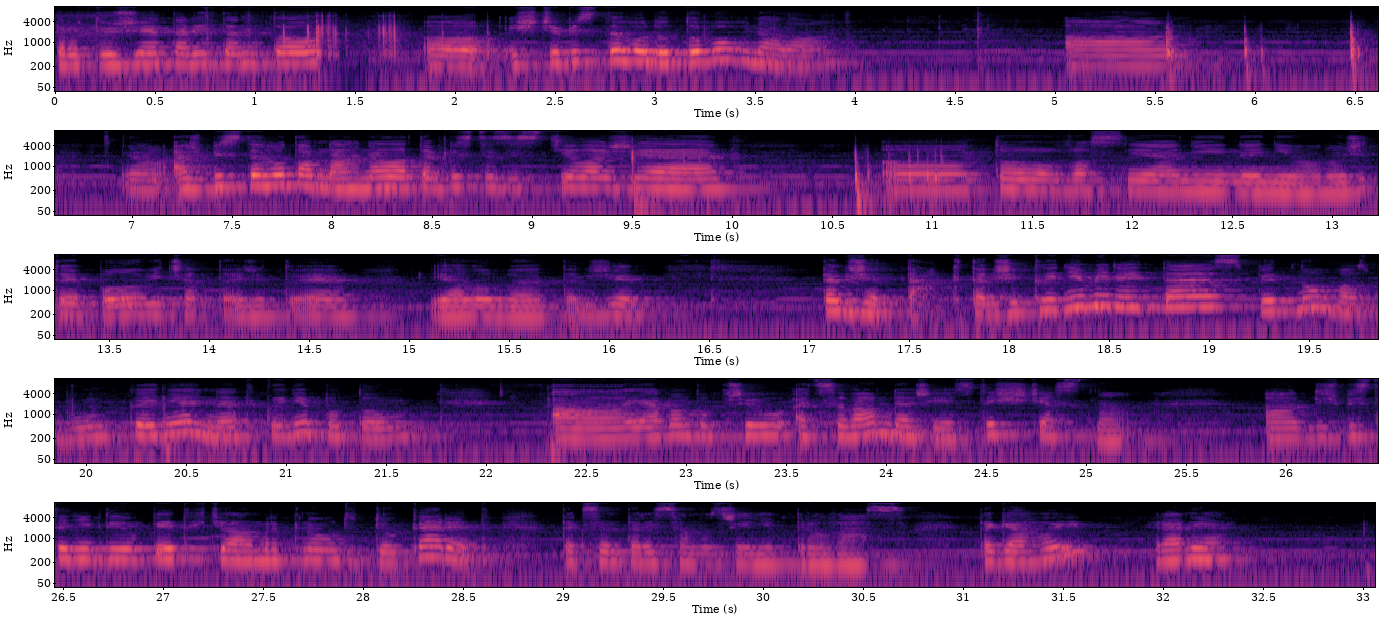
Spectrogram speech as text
Protože tady tento, ještě byste ho do toho hnala a až byste ho tam nahnala, tak byste zjistila, že to vlastně ani není ono, že to je polovičaté, že to je jalové, takže, takže tak, takže klidně mi dejte zpětnou vazbu, klidně hned, klidně potom a já vám popřeju, ať se vám daří, ať jste šťastná. A když byste někdy opět chtěla mrknout do karet, tak jsem tady samozřejmě pro vás. Tak ahoj, Rania.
